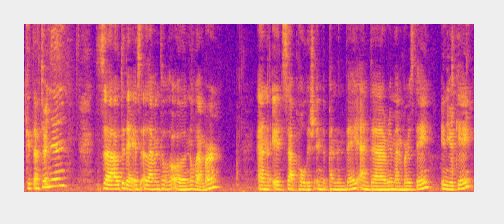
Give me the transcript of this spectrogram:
Good afternoon. So today is 11th of uh, November and it's a Polish Independent Day and uh, Remembrance Day in UK.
